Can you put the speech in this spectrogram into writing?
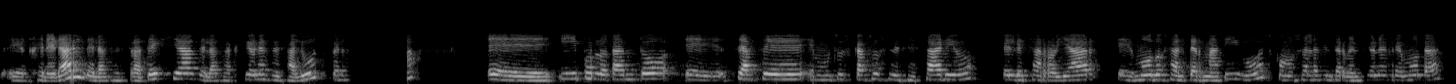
en general, de las estrategias, de las acciones de salud, eh, y por lo tanto eh, se hace en muchos casos necesario el desarrollar modos alternativos, como son las intervenciones remotas,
